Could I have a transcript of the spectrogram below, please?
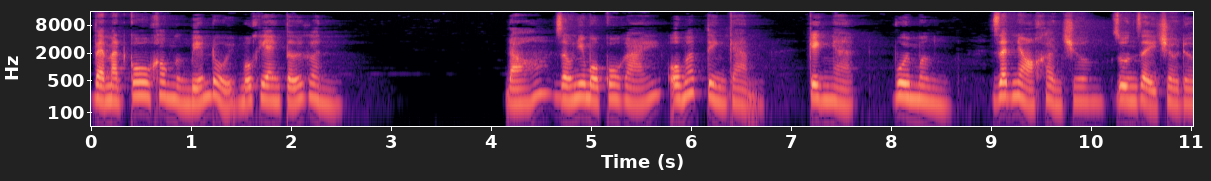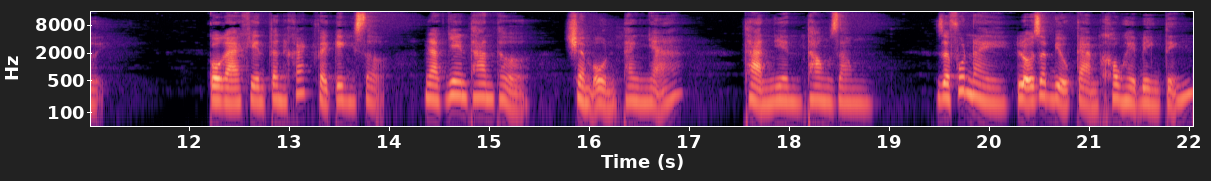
Vẻ mặt cô không ngừng biến đổi mỗi khi anh tới gần. Đó giống như một cô gái ôm ấp tình cảm, kinh ngạc, vui mừng, rất nhỏ khẩn trương, run rẩy chờ đợi. Cô gái khiến tân khách phải kinh sợ, ngạc nhiên than thở, trầm ổn thanh nhã, thản nhiên thong dong. Giờ phút này lộ ra biểu cảm không hề bình tĩnh.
